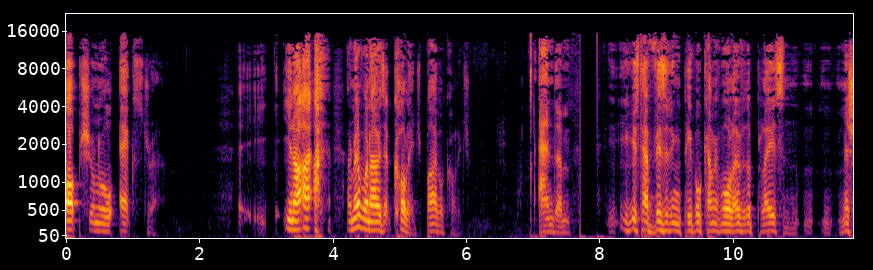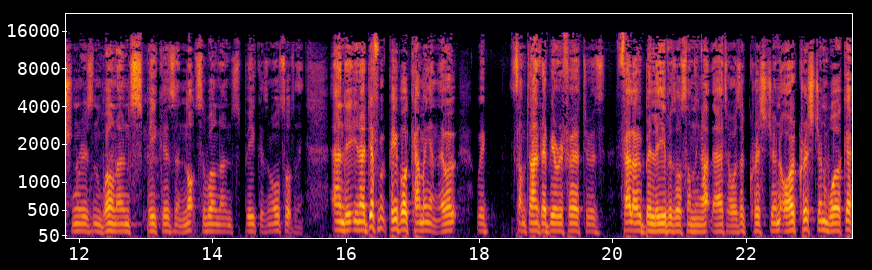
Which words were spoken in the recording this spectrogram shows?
optional extra. You know, I, I remember when I was at college, Bible college, and um, you used to have visiting people coming from all over the place, and missionaries and well-known speakers and not so well-known speakers and all sorts of things. And you know, different people coming, and were, we, sometimes they'd be referred to as fellow believers or something like that, or as a Christian or a Christian worker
